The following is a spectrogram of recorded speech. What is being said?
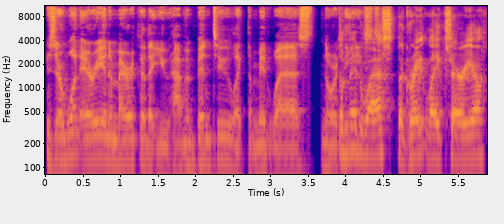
Is there one area in America that you haven't been to, like the Midwest, the Midwest, the Great Lakes area,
